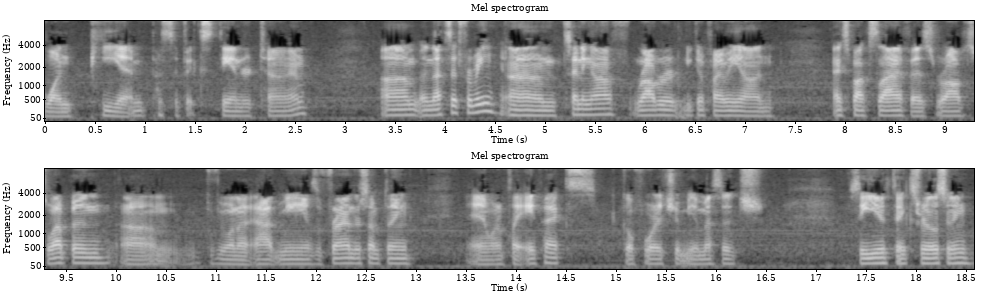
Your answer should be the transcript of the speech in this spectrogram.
1 p.m. Pacific Standard Time. Um, and that's it for me. Um, signing off, Robert. You can find me on Xbox Live as Rob's Weapon. Um, if you want to add me as a friend or something and want to play Apex, go for it. Shoot me a message. See you. Thanks for listening.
